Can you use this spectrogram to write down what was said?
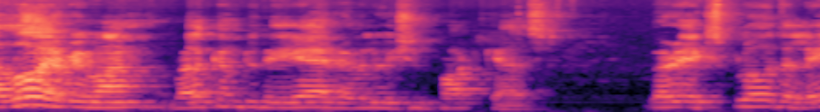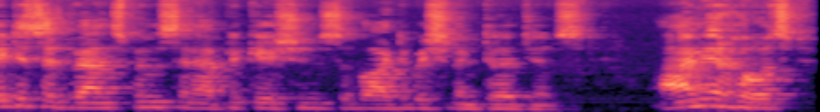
Hello, everyone. Welcome to the AI Revolution podcast, where we explore the latest advancements and applications of artificial intelligence. I'm your host,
